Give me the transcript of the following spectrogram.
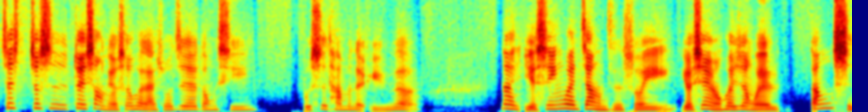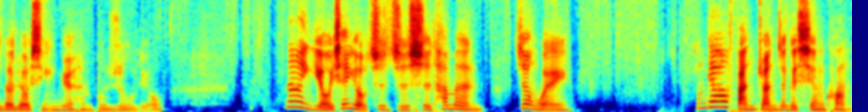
这就是对上流社会来说，这些东西不是他们的娱乐。那也是因为这样子，所以有些人会认为当时的流行音乐很不入流。那有一些有志之士，他们认为应该要反转这个现况，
